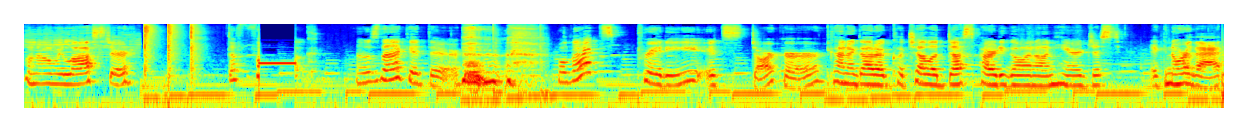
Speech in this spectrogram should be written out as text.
Oh no, we lost her. The fuck? How does that get there? well, that's pretty. It's darker. Kind of got a Coachella dust party going on here. Just ignore that.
